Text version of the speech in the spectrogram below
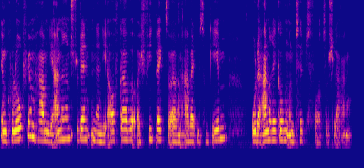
Im Kolloquium haben die anderen Studenten dann die Aufgabe, euch Feedback zu euren Arbeiten zu geben oder Anregungen und Tipps vorzuschlagen.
